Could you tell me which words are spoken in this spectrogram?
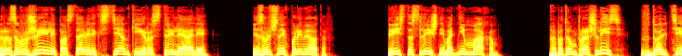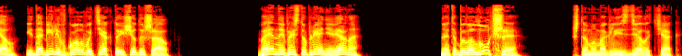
Разоружили, поставили к стенке и расстреляли из ручных пулеметов. Триста с лишним одним махом. А потом прошлись вдоль тел и добили в голову тех, кто еще дышал. Военное преступление, верно? Но это было лучшее, что мы могли сделать, Чак.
